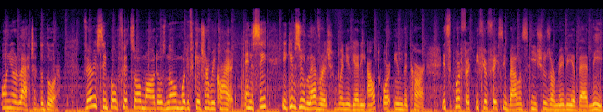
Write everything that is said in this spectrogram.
on your latch at the door. Very simple, fits all models, no modification required. And see, it gives you leverage when you're getting out or in the car. It's perfect if you're facing balance issues or maybe a bad knee.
